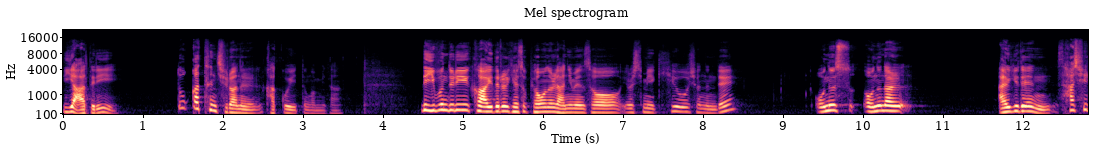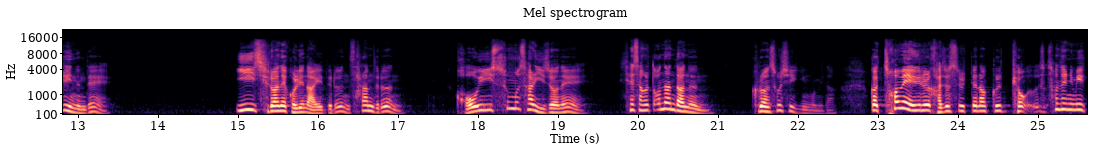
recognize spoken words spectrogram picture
이 아들이 똑같은 질환을 갖고 있던 겁니다. 근데 이분들이 그 아이들을 계속 병원을 다니면서 열심히 키우셨는데 어느 어느 날 알게 된 사실이 있는데 이 질환에 걸린 아이들은 사람들은 거의 스무 살 이전에 세상을 떠난다는 그런 소식인 겁니다. 그러니까 처음에 애를 가졌을 때나 그 병, 선생님이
